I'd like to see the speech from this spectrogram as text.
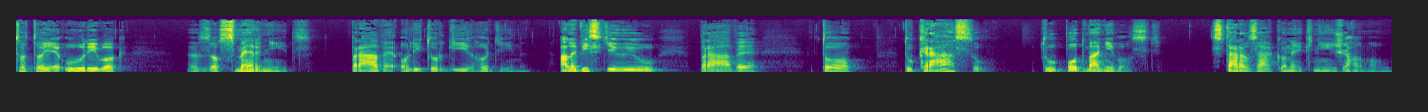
Toto je úryvok zo smerníc práve o liturgii hodín. Ale vystihujú práve to, tú krásu, tú podmanivosť starozákonnej knihy žalmov.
